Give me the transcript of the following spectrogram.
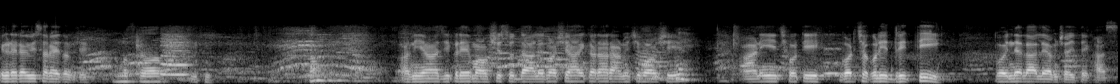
इकडे रवी सर आहेत आमचे. नमस्कार. आणि आज इकडे मावशी सुद्धा आले. मावशी हाय करा राणूची मावशी. आणि छोटी गोडछकोली धृती. गोंद्याला आले आमच्या इथे खास.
